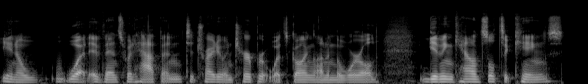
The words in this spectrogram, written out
you know, what events would happen, to try to interpret what's going on in the world, giving counsel to kings.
